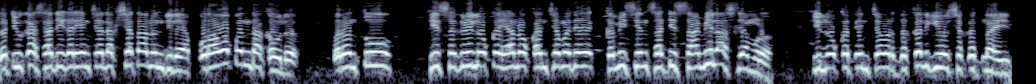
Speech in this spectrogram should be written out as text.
गट विकास अधिकारी यांच्या लक्षात आणून दिल्या पुरावा पण दाखवलं. परंतु ही सगळी लोक ह्या लोकांच्या मध्ये कमिशनसाठी सामील असल्यामुळं ही लोक त्यांच्यावर दखल घेऊ शकत नाहीत.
